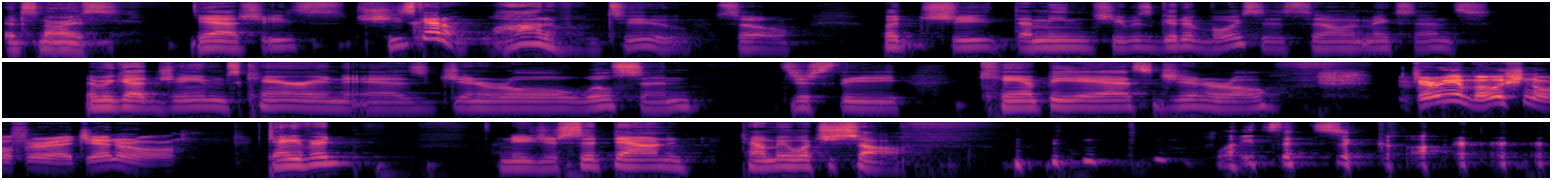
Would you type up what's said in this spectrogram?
It's nice. Yeah, she's she's got a lot of them too. So, but she, I mean, she was good at voices, so it makes sense. Then we got James Karen as General Wilson, just the campy ass general. Very emotional for a general. David, I need you to sit down and tell me what you saw. Lights that cigar.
